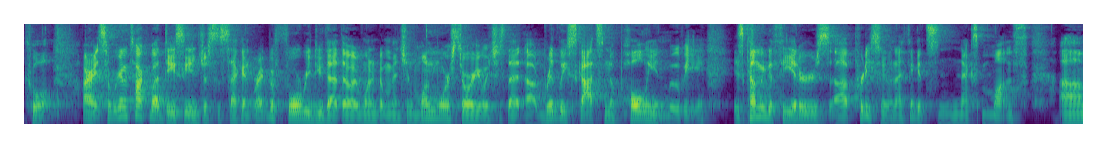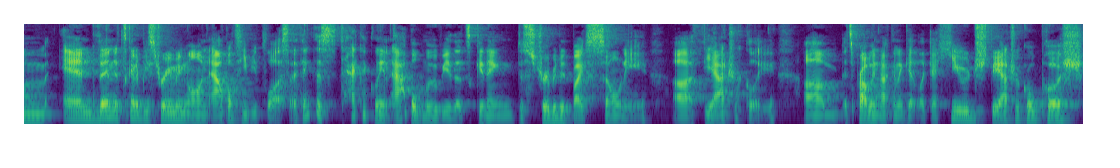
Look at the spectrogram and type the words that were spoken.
Cool. All right, so we're going to talk about DC in just a second. Right before we do that, though, I wanted to mention one more story, which is that uh, Ridley Scott's Napoleon movie is coming to theaters uh, pretty soon. I think it's next month, um, and then it's going to be streaming on Apple TV Plus. I think this is technically an Apple movie that's getting distributed by Sony uh, theatrically. Um, it's probably not going to get like a huge theatrical push.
